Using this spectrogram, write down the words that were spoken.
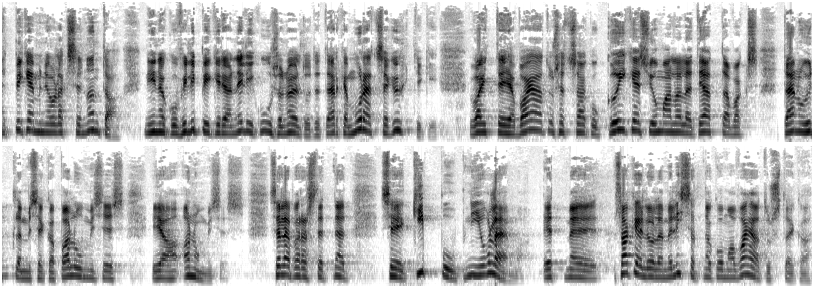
et pigemini oleks see nõnda, nii nagu Philippi kirja neli kuus on öeldud, et ärge muretsege ühtegi, vaid teie vajadused saagu kõiges Jumalale teatavaks tänu ütlemisega palumises ja anumises. sellepärast, et näed, see kipub nii olema, et me sageli oleme lihtsalt nagu oma vajadustega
